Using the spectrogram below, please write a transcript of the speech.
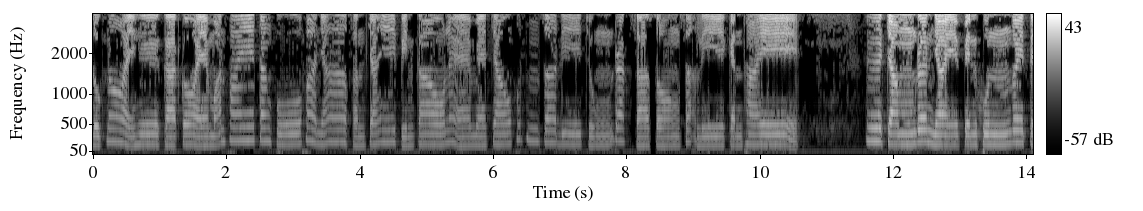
ลูกน้อยฮือกาดก้อยหมอนไผ่ตั้งปู่พญาสันใจปิ่นเก่าและแม่เจ้าพุทธสดีจุงรักษาสองสลีกันไทยจำเรื่นใหญ่เป็นคุณด้วยเต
